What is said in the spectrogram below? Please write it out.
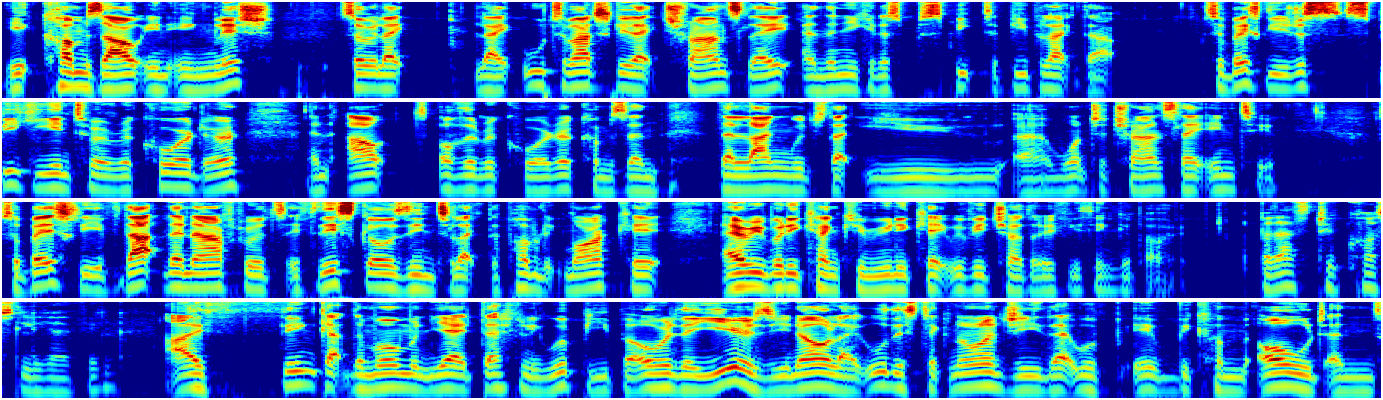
it comes out in English. So like like automatically like translate, and then you can just speak to people like that. So basically, you're just speaking into a recorder, and out of the recorder comes then the language that you uh, want to translate into. So basically, if that then afterwards, if this goes into like the public market, everybody can communicate with each other. If you think about it, But that's too costly, I think. I think at the moment, yeah, it definitely would be. But over the years, you know, like all this technology that would it would become old, and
